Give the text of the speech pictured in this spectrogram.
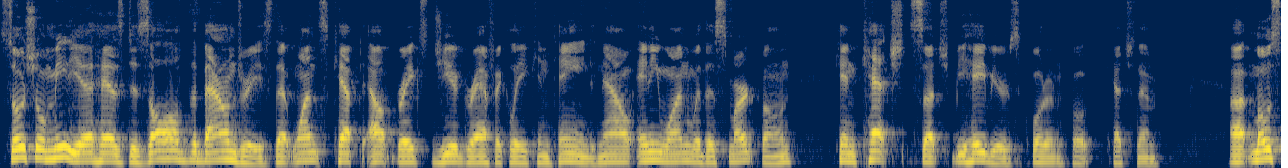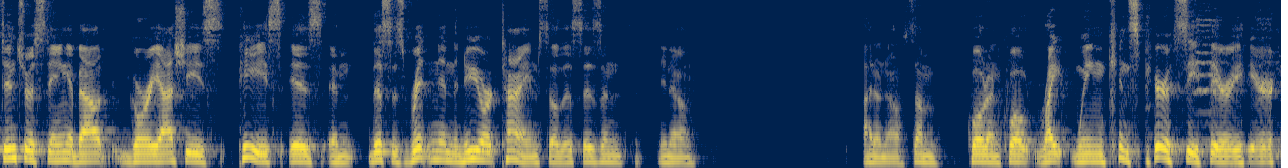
social media has dissolved the boundaries that once kept outbreaks geographically contained. Now, anyone with a smartphone can catch such behaviors, quote unquote, catch them. Uh, most interesting about Ghorayshi's piece is, and this is written in the New York Times, so this isn't, you know, I don't know, some quote unquote right wing conspiracy theory here.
